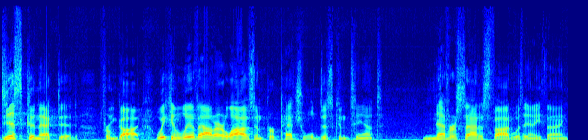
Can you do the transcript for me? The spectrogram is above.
disconnected from God. We can live out our lives in perpetual discontent, never satisfied with anything,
